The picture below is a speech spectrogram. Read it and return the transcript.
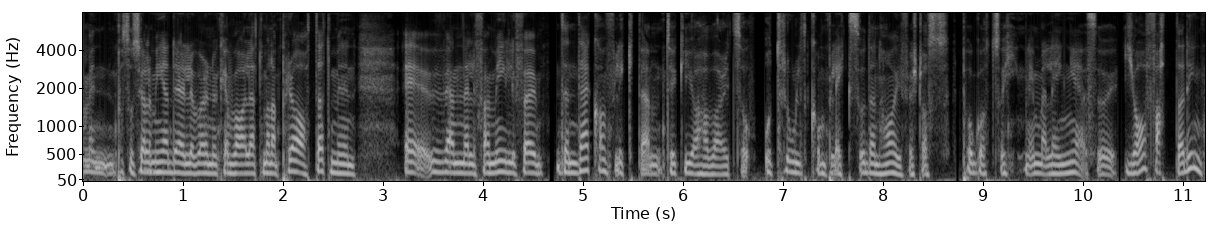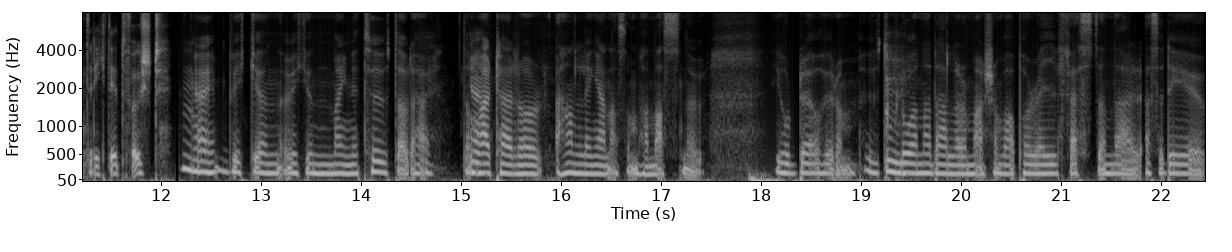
men på sociala medier eller vad det nu kan vara. Eller att man har pratat med en eh, vän eller familj. För den där konflikten tycker jag har varit så otroligt komplex och den har ju förstås pågått så himla länge. Så jag fattade inte riktigt först. Nej, vilken, vilken magnitud av det här. De här terrorhandlingarna som Hamas nu gjorde och hur de utplånade alla de här som var på ravefesten där. Alltså det är,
